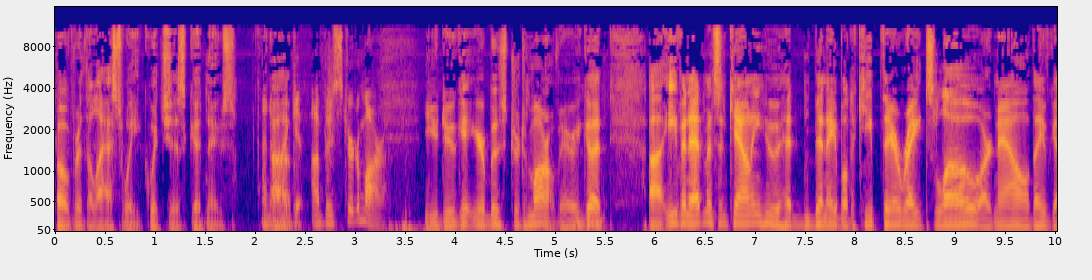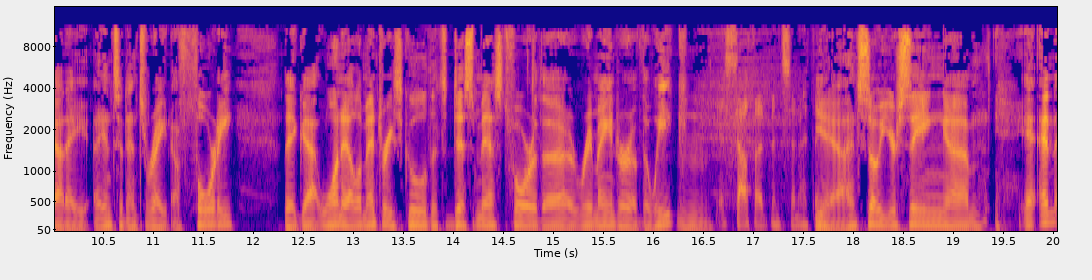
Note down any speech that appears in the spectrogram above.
over the last week, which is good news. I know I get my booster tomorrow. You do get your booster tomorrow. Very good. Uh, even Edmonson County, who had been able to keep their rates low, are now they've got a, a incidence rate of forty. They've got one elementary school that's dismissed for the remainder of the week. Yeah, South Edmonson, I think. Yeah, and so you're seeing, um, and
